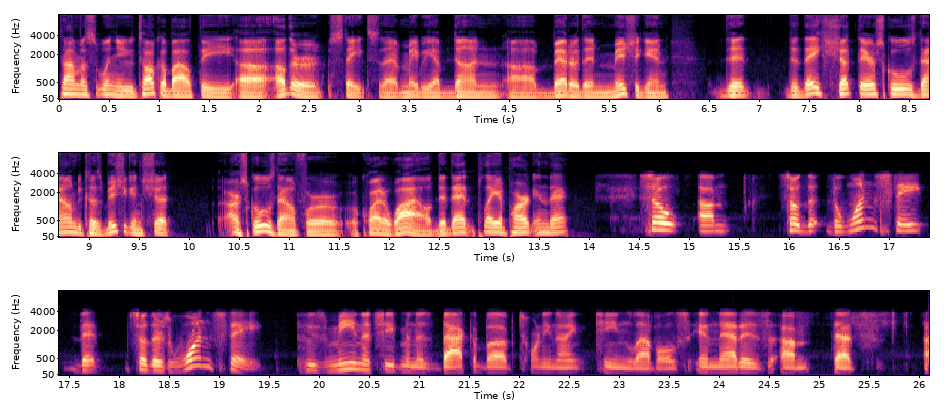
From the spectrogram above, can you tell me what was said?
Thomas, when you talk about the uh, other states that maybe have done uh, better than Michigan, did did they shut their schools down because Michigan shut our schools down for quite a while? Did that play a part in that? So, um, so the the one state that so there's one state whose mean achievement is back above 2019 levels, and that is um, that's uh,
